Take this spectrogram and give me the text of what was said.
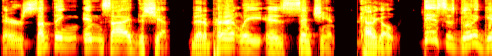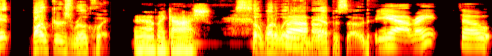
There's something inside the ship that apparently is sentient. Kind of go, this is going to get bunkers real quick. Oh my gosh. So what a way well, to end the episode. yeah, right? So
